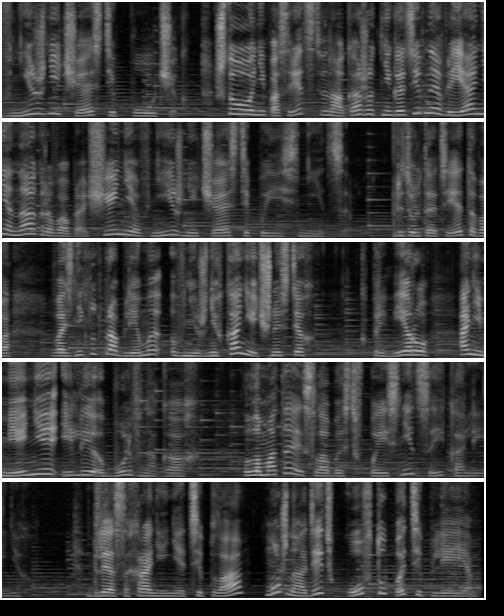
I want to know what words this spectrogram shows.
в нижней части почек, что непосредственно окажет негативное влияние на кровообращение в нижней части поясницы. Результате этого возникнут проблемы в нижних конечностях, к примеру, онемение или боль в ногах, ломота и слабость в пояснице и коленях. Для сохранения тепла можно одеть кофту потеплее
